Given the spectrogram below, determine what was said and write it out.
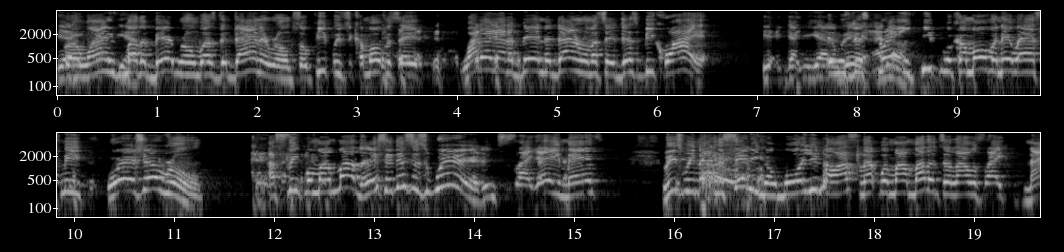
Yeah. Well, Wayne's Yeah. mother bedroom was the dining room, so people used to come over and say, "Why do I got a bed in the dining room?" I said, "Just be quiet." You got, you got It was just. Strange. People would come over and they would ask me, "Where's your room?" I sleep with my mother. They said, "This is weird." It's like, "Hey, man." At least we not in the city no more. You know, I slept with my mother till I was like nine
